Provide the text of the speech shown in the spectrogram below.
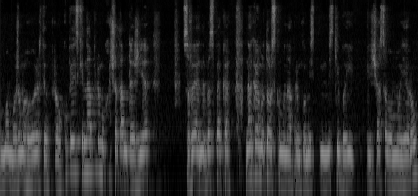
ми можемо говорити про Куп'янський напрямок, хоча там теж є своя небезпека. На Краматорському напрямку міськ- міські бої в часовому яру.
